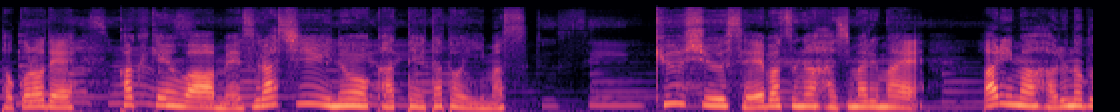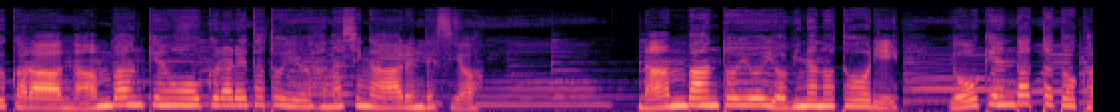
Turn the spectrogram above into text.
ところで各県は珍しい犬を飼っていたといいます。九州征伐が始まる前有馬晴信から南蛮犬を贈られたという話があるんですよ。南蛮という呼び名の通り洋犬だったと考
